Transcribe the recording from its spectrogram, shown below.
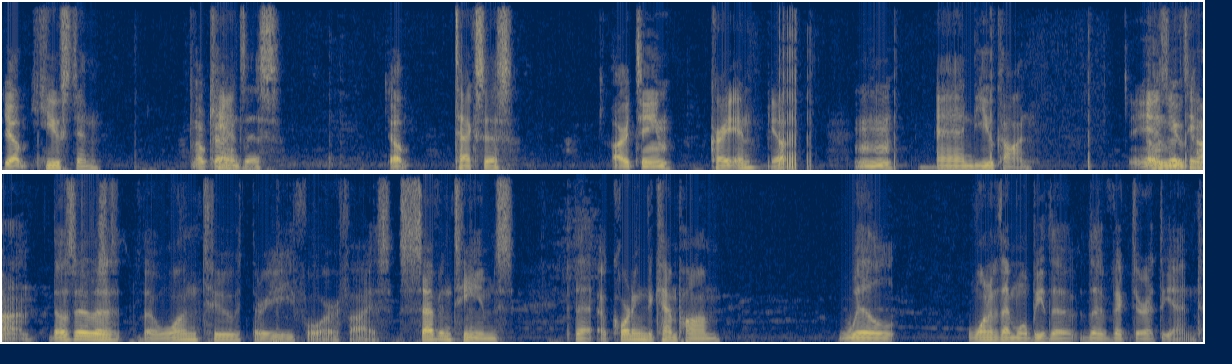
Yep. Houston, Okay. Kansas, Yep. Texas, Our team. Creighton, yep, hmm and UConn. And Those are the team- UConn. Those are the the one, two, three, four, five, seven teams that, according to KenPom, will one of them will be the the victor at the end.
